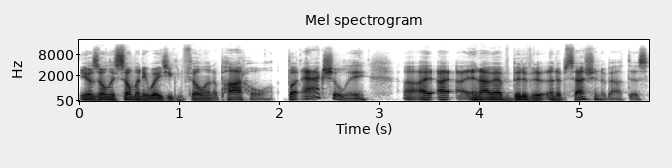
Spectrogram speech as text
you know, there's only so many ways you can fill in a pothole, but actually, uh, I, I, and I have a bit of an obsession about this.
